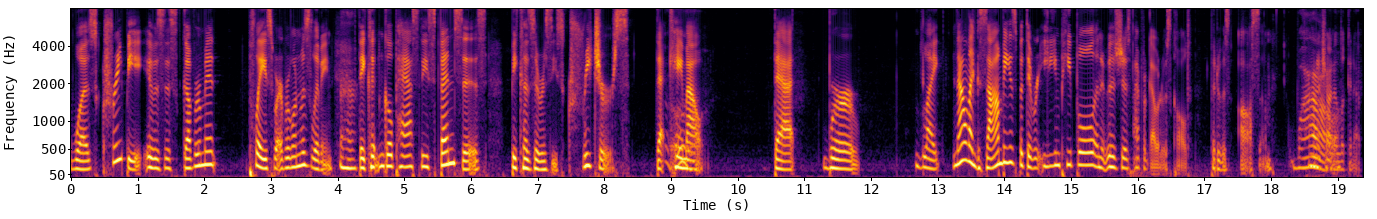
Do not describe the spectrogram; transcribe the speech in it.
was creepy. It was this government place where everyone was living. Uh-huh. They couldn't go past these fences because there was these creatures that came Oh. out that were like not like zombies, but they were eating people, and it was just I forgot what it was called, but it was awesome. Wow. I'm gonna try to look it up.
